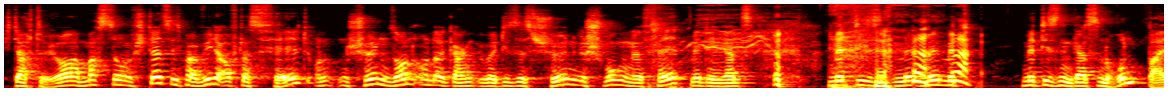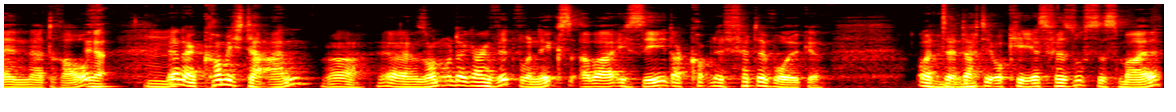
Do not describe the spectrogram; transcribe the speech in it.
Ich dachte, ja, machst du, stellst dich mal wieder auf das Feld und einen schönen Sonnenuntergang über dieses schön geschwungene Feld mit den ganz, mit diesen, mit, mit, mit, mit diesen ganzen Rundballen da drauf. Ja, ja dann komme ich da an. Ja, ja, Sonnenuntergang wird wohl nix, aber ich sehe, da kommt eine fette Wolke. Und mhm. dann dachte ich, okay, jetzt versuchst du es mal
